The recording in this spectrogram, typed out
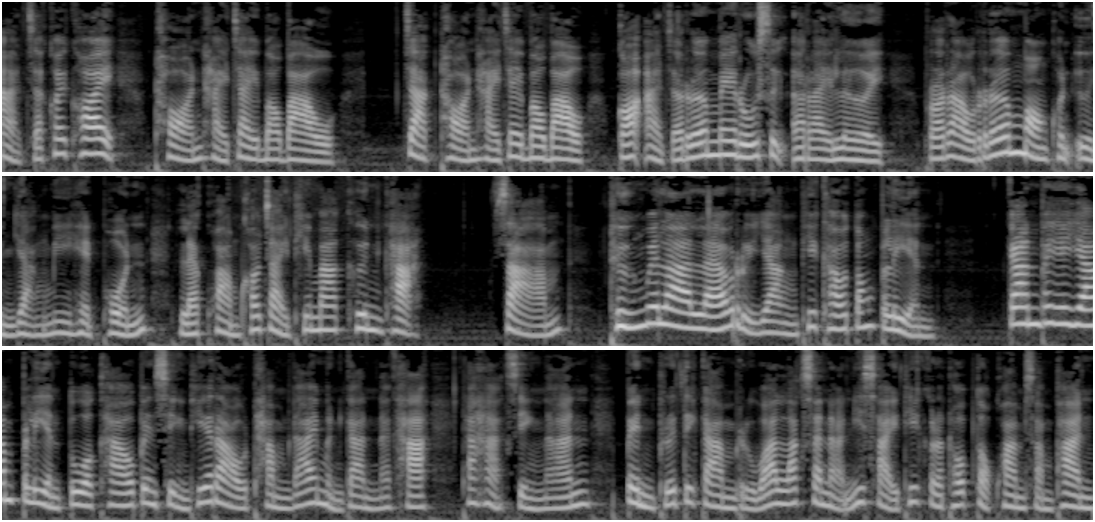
อาจจะค่อยๆ ถอนหายใจเบาๆ จากถอนหายใจเบาๆ ก็อาจจะเริ่มไม่รู้สึกอะไรเลย เพราะเราเริ่มมองคนอื่นอย่างมีเหตุผลและความเข้าใจที่มากขึ้นค่ะ 3. ถึงเวลาแล้วหรือยังที่เขาต้องเปลี่ยน การพยายามเปลี่ยนตัวเขาเป็นสิ่งที่เราทำได้เหมือนกันนะคะ ถ้าหากสิ่งนั้นเป็นพฤติกรรมหรือว่าลักษณะนิสัยที่กระทบต่อความสัมพันธ์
